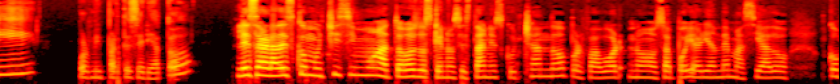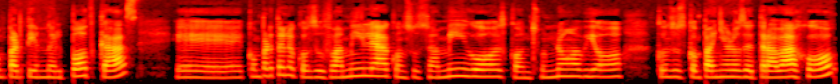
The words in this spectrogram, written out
Y por mi parte sería todo. Les agradezco muchísimo a todos los que nos están escuchando. Por favor, nos apoyarían demasiado compartiendo el podcast. Eh, compártanlo con su familia, con sus amigos, con su novio, con sus compañeros de trabajo.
